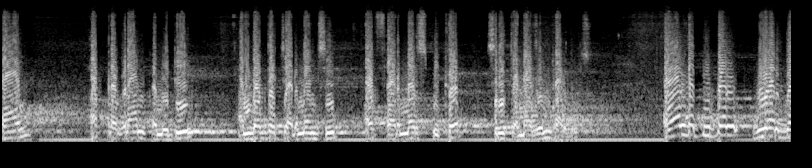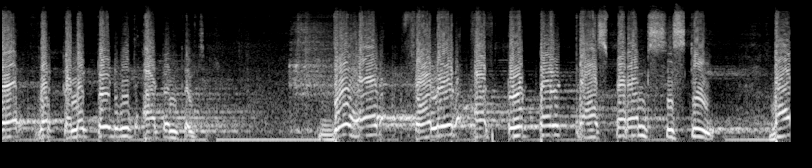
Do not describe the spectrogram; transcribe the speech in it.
form program committee under the chairmanship of former Speaker Sri Tomazinho Cardozo. All the people who were there were connected with art and culture. They had followed a total transparent system by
